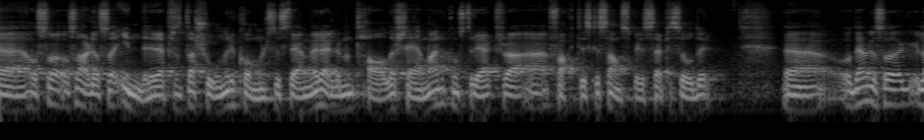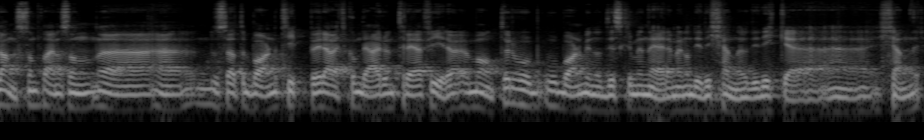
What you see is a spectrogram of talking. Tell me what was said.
Eh, og så har de også indre representasjoner, hukommelsessystemer eller mentale skjemaer konstruert fra eh, faktiske samspillsepisoder. Uh, og Det vil også langsomt være en sånn Du ser at barnet tipper, jeg vet ikke om det er rundt tre-fire måneder, hvor, hvor barnet begynner å diskriminere mellom de de kjenner og de de ikke kjenner.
